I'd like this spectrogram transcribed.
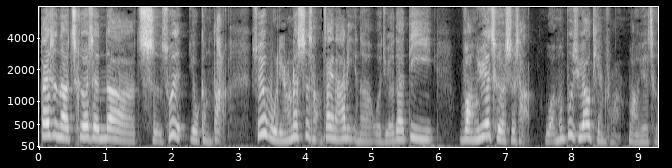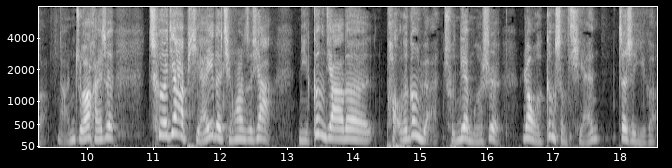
但是呢，车身的尺寸又更大，所以五菱的市场在哪里呢？我觉得第一，网约车市场，我们不需要天窗网约车啊，你主要还是车价便宜的情况之下，你更加的跑得更远，纯电模式让我更省钱，这是一个。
